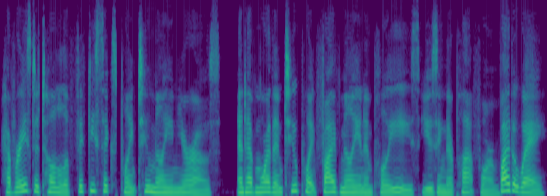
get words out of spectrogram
have raised a total of 56.2 million euros and have more than 2.5 million employees using their platform. By the way,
